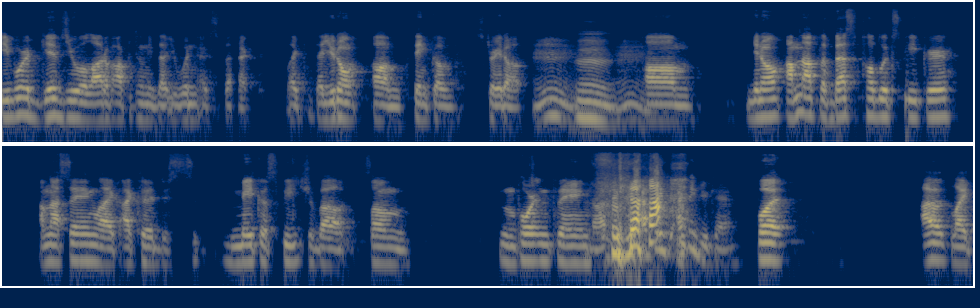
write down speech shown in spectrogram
eboard gives you a lot of opportunities that you wouldn't expect like that you don't um think of straight up. Mm, mm. um you know i'm not the best public speaker. I'm not saying like i could make a speech about some important thing. No, I, think, I, think, I think you can. but i would like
